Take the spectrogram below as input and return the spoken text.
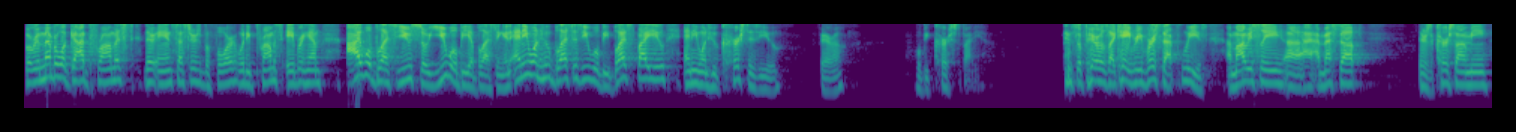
But remember what God promised their ancestors before? What he promised Abraham? I will bless you, so you will be a blessing. And anyone who blesses you will be blessed by you. Anyone who curses you, Pharaoh, will be cursed by you. And so Pharaoh's like, hey, reverse that, please. I'm obviously, uh, I messed up. There's a curse on me.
